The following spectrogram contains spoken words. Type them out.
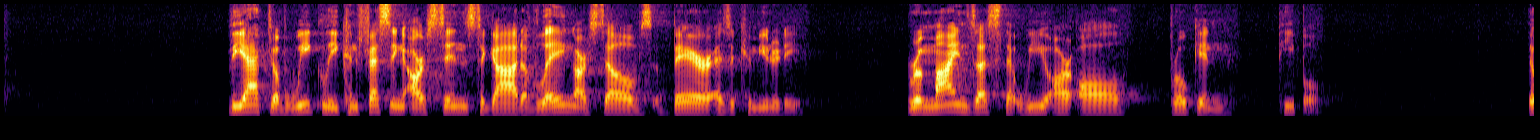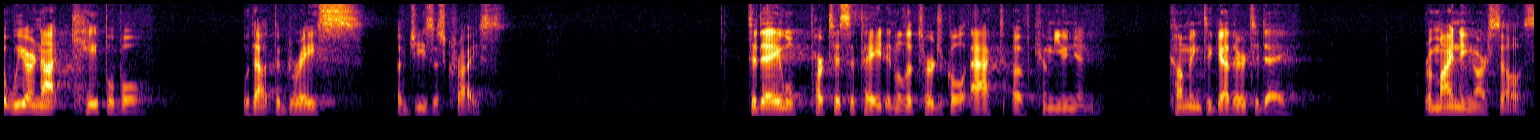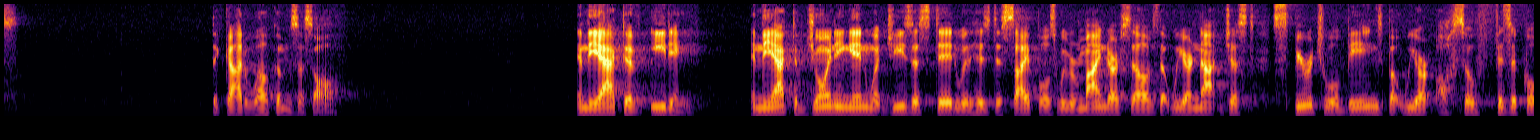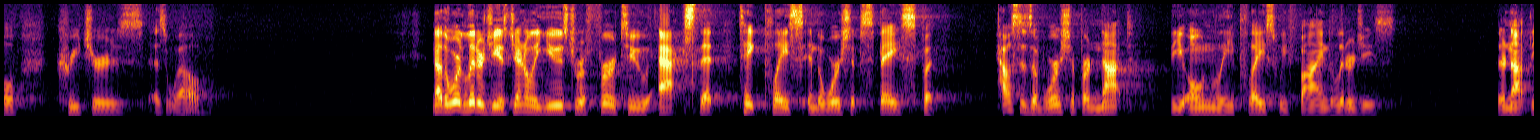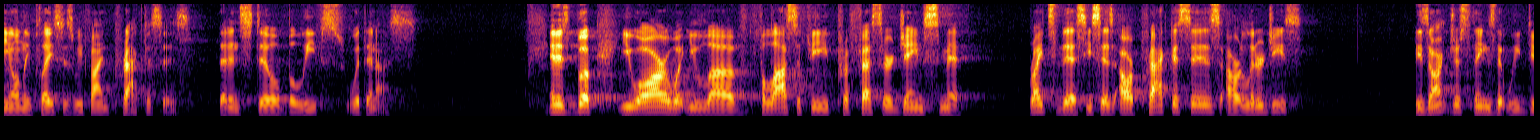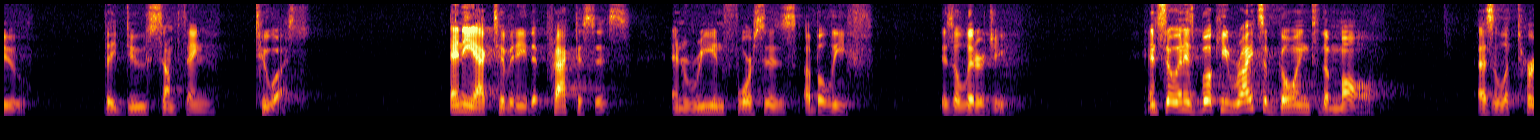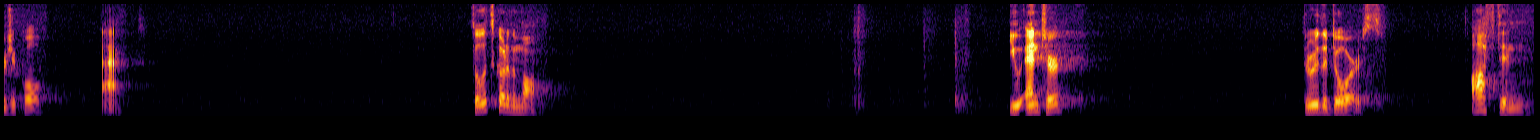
The act of weekly confessing our sins to God, of laying ourselves bare as a community, reminds us that we are all broken people that we are not capable without the grace of Jesus Christ. Today, we'll participate in the liturgical act of communion, coming together today, reminding ourselves that God welcomes us all. In the act of eating, in the act of joining in what Jesus did with his disciples, we remind ourselves that we are not just spiritual beings, but we are also physical creatures as well. Now, the word liturgy is generally used to refer to acts that take place in the worship space, but houses of worship are not the only place we find liturgies. They're not the only places we find practices that instill beliefs within us. In his book, You Are What You Love, philosophy professor James Smith writes this He says, Our practices, our liturgies, these aren't just things that we do, they do something to us. Any activity that practices and reinforces a belief is a liturgy. And so in his book, he writes of going to the mall as a liturgical act. So let's go to the mall. You enter through the doors, often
